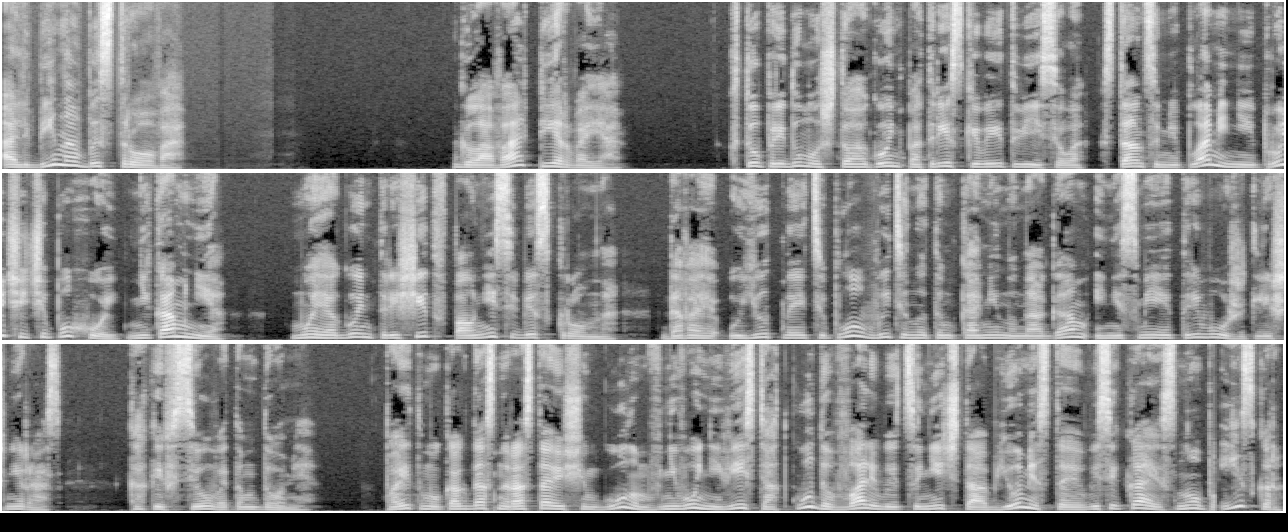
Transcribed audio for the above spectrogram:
Альбина Быстрова. Глава первая. Кто придумал, что огонь потрескивает весело, с танцами пламени и прочей чепухой, не ко мне. Мой огонь трещит вполне себе скромно – давая уютное тепло вытянутым камину ногам и не смея тревожить лишний раз, как и все в этом доме. Поэтому, когда с нарастающим гулом в него невесть откуда вваливается нечто объемистое, высекая сноп искр,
